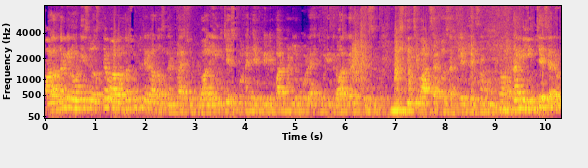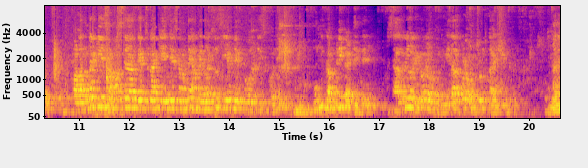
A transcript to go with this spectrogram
వాళ్ళందరికీ నోటీసులు వస్తే వాళ్ళందరూ చుట్టూ తిరగాల్సి వస్తుంది ఎంప్లాయీస్ చుట్టూ. వాళ్ళు లింక్ చేసుకోండి అని చెప్పి డిపార్ట్మెంట్లు కూడా హెచ్ఓడికి రాజు గారికి లిస్ట్ ఇచ్చి వాట్సాప్లో సర్క్యులేట్ చేసి. దానికి లింక్ చేశారు. వాళ్ళందరికీ సమస్య తీర్చడానికి ఏం చేసామంటే ఎనభై లక్షలు సీఎం ఎక్కువ తీసుకొని ముందు కంపెనీ కట్టింది. శాలరీలో రికవరీ అవుతుంది. మీ దాకా కూడా వచ్చి ఉంటుంది ఐష్యూ అది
